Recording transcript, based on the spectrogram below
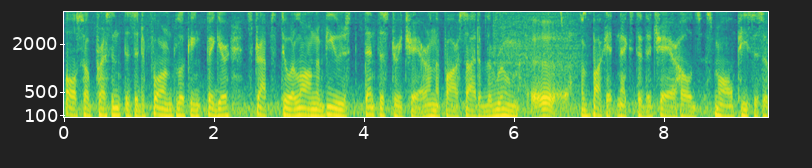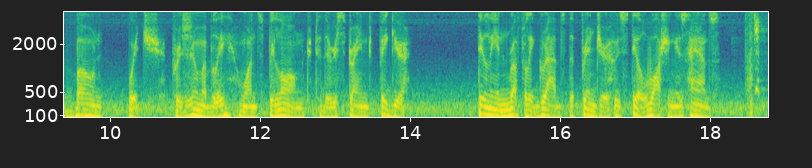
Also present is a deformed looking figure strapped to a long abused dentistry chair on the far side of the room. A bucket next to the chair holds small pieces of bone, which presumably once belonged to the restrained figure. Dillian roughly grabs the fringer who's still washing his hands. Get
